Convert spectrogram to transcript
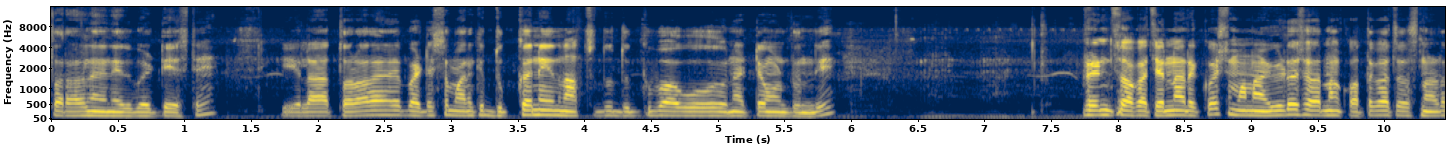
త్వరాలు అనేది పెట్టేస్తే ఇలా త్వరాలు అనేది పట్టేస్తే మనకి దుక్కు అనేది నచ్చదు దుక్కు బాగున్నట్టే ఉంటుంది. ఫ్రెండ్స్ ఒక చిన్న రిక్వెస్ట్. మన వీడియోస్ ఎవరైనా కొత్తగా చూస్తున్నాడు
